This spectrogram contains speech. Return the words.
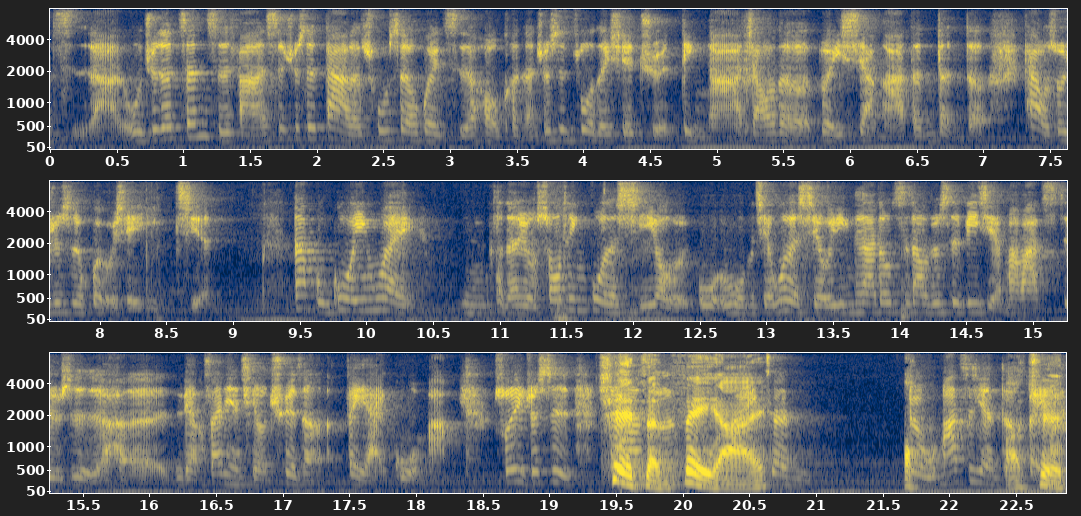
执啊，我觉得争执反而是就是大了出社会之后，可能就是做的一些决定啊、交的对象啊等等的，他有时候就是会有一些意见。那不过因为嗯，可能有收听过的喜友，我我们节目的喜友应该都知道，就是 V 姐妈妈就是呃两三年前有确诊肺癌过嘛，所以就是确诊肺癌，对我妈之前得肺癌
